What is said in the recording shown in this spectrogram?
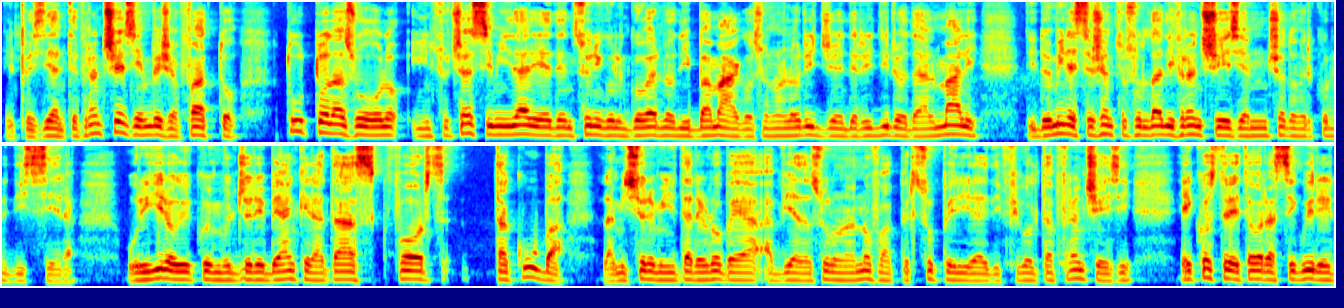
Il presidente francese invece ha fatto tutto da solo. Gli insuccessi militari e le tensioni con il governo di Bamako sono all'origine del ritiro dal Mali di 2600 soldati francesi annunciato mercoledì sera, un ritiro che coinvolgerebbe anche la task force Takuba, la missione militare europea avviata solo un anno fa per sopperire alle difficoltà francesi, è costretta ora a seguire il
